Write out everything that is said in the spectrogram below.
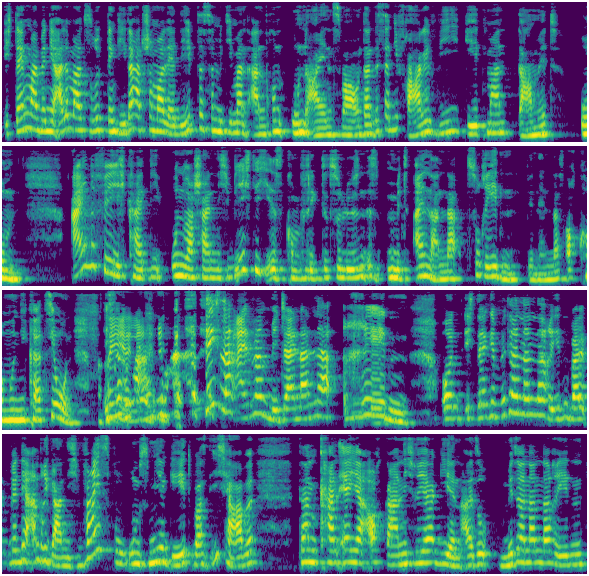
ich denke mal, wenn ihr alle mal zurückdenkt, jeder hat schon mal erlebt, dass er mit jemand anderem uneins war. Und dann ist ja die Frage, wie geht man damit um? Eine Fähigkeit, die unwahrscheinlich wichtig ist, Konflikte zu lösen, ist miteinander zu reden. Wir nennen das auch Kommunikation. Ich sage sag einfach miteinander reden. Und ich denke miteinander reden, weil wenn der andere gar nicht weiß, worum es mir geht, was ich habe, dann kann er ja auch gar nicht reagieren. Also miteinander reden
